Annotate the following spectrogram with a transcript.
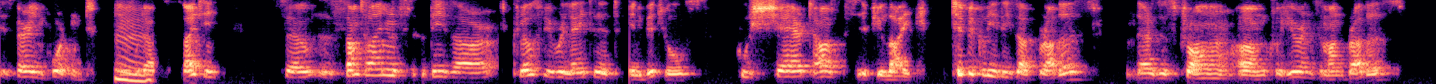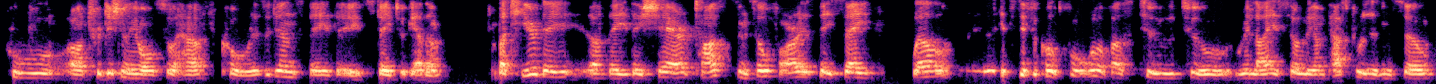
is very important mm. in society so sometimes these are closely related individuals who share tasks, if you like. Typically, these are brothers. There's a strong um, coherence among brothers who uh, traditionally also have co-residence. They they stay together, but here they uh, they they share tasks insofar as they say, well, it's difficult for all of us to to rely solely on pastoralism. So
